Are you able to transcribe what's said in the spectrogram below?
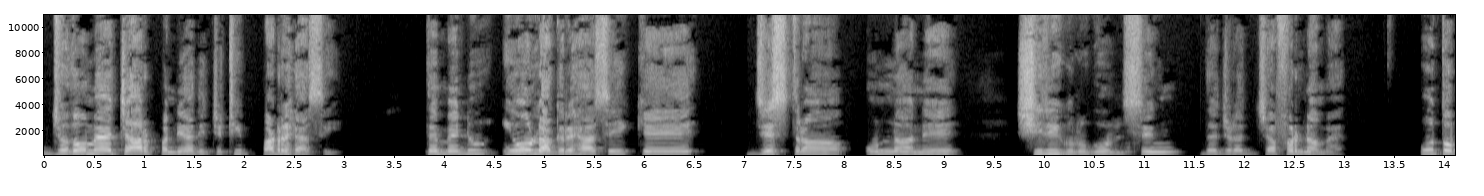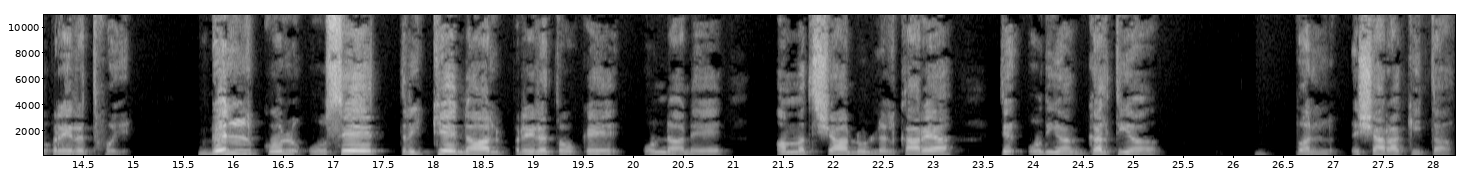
ਜਦੋਂ ਮੈਂ ਚਾਰ ਪੰਨਿਆਂ ਦੀ ਚਿੱਠੀ ਪੜ੍ਹ ਰਿਹਾ ਸੀ ਤੇ ਮੈਨੂੰ ਇਉਂ ਲੱਗ ਰਿਹਾ ਸੀ ਕਿ ਜਿਸ ਤਰ੍ਹਾਂ ਉਹਨਾਂ ਨੇ ਸ੍ਰੀ ਗੁਰੂ ਗੋਬਿੰਦ ਸਿੰਘ ਦਾ ਜਿਹੜਾ ਜਫਰਨਾਮਾ ਹੈ, ਉਹ ਤੋਂ ਪ੍ਰੇਰਿਤ ਹੋਏ। ਬਿਲਕੁਲ ਉਸੇ ਤਰੀਕੇ ਨਾਲ ਪ੍ਰੇਰਿਤ ਹੋ ਕੇ ਉਹਨਾਂ ਨੇ ਅਮਿਤ ਸ਼ਾਹ ਨੂੰ ਲਲਕਾਰਿਆ ਤੇ ਉਹਦੀਆਂ ਗਲਤੀਆਂ ਵੱਲ ਇਸ਼ਾਰਾ ਕੀਤਾ।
